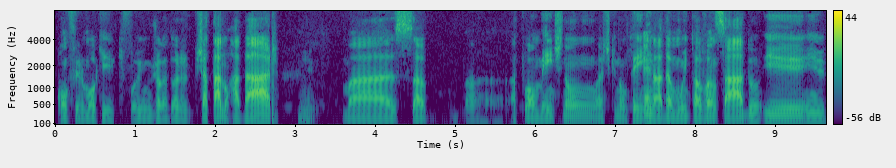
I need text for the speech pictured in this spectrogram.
confirmou que, que foi um jogador que já está no radar, mas a, a, atualmente não acho que não tem é. nada muito avançado e,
